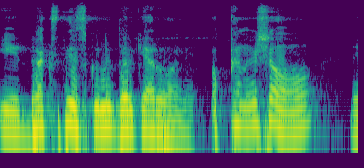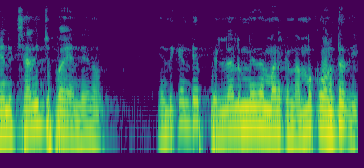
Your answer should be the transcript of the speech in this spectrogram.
ఈ డ్రగ్స్ తీసుకుని దొరికారు అని. ఒక్క నిమిషం నేను చలించిపోయాను నేను. ఎందుకంటే పిల్లల మీద మనకు నమ్మకం ఉంటుంది.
